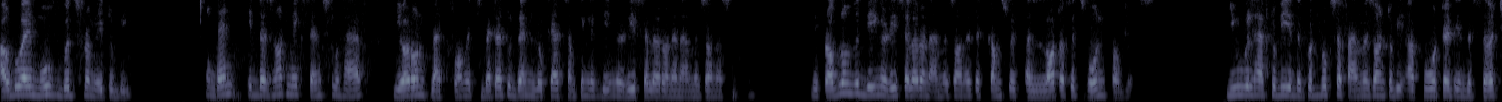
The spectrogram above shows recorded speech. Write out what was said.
How do I move goods from A to B? and then it does not make sense to have your own platform it's better to then look at something like being a reseller on an amazon or something. The problem with being a reseller on amazon is it comes with a lot of its own problems. You will have to be in the good books of amazon to be upvoted in the search.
